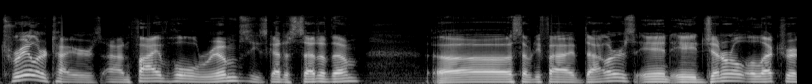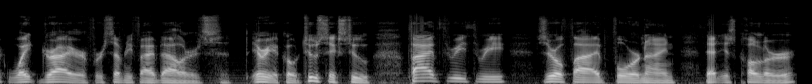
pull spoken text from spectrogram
trailer tires on five hole rims. He's got a set of them, uh, seventy-five dollars, and a General Electric white dryer for seventy-five dollars. Area code 262-533-0549. That is color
